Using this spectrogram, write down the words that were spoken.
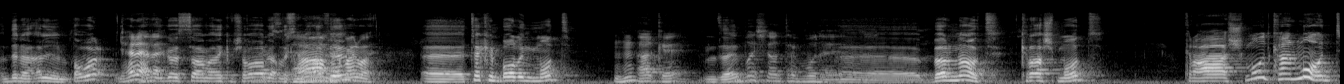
عندنا علي المطوع. يا هلا. يقول السلام عليكم شباب يعطيكم العافية. Tekken bowling mode okay. زين. شلون تحبونها آه، Burnout crash mode crash mode كان mode.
